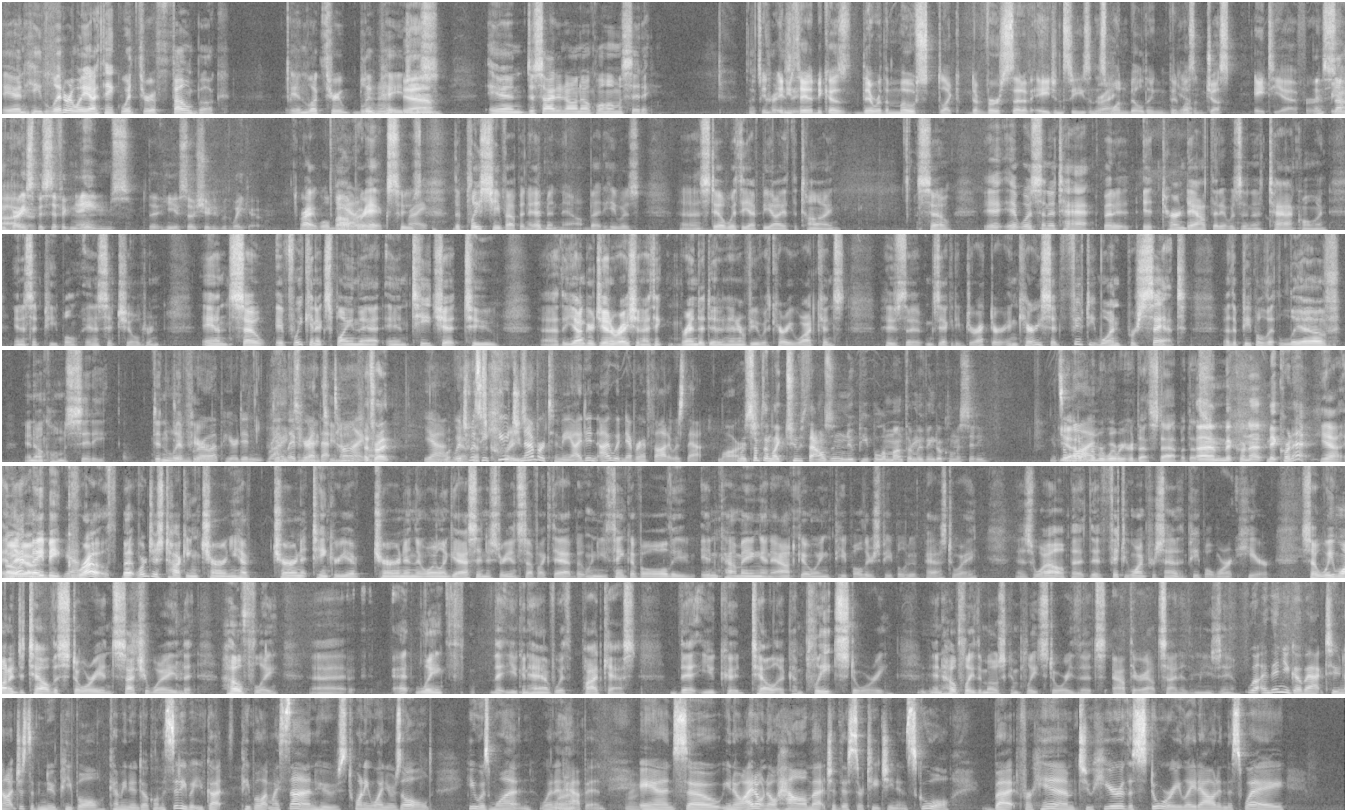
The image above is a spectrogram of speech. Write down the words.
And he literally, I think, went through a phone book and looked through blue mm-hmm. pages Yeah. and decided on Oklahoma City. That's crazy. and you say that because there were the most like diverse set of agencies in this Right. one building. That Yeah. wasn't just ATF or And FBI some very or- specific names that he associated with Waco. Right. Well, Bob Yeah. Ricks, who's Right. the police chief up in Edmond now, but he was uh, still with the FBI at the time. So it, it was an attack, but it, it turned out that it was an attack on innocent people, innocent children. And so if we can explain that and teach it to uh, the younger generation, I think Brenda did an interview with Kari Watkins, who's the executive director, and Kari said 51% of the people that live in Oklahoma City didn't live didn't here. grow up here. Didn't Right. didn't live In here at that time. That's right. Yeah, What- which yeah, was a huge crazy. number to me. I didn't. I would never have thought it was that large. Was something like 2,000 new people a month are moving to Oklahoma City? It's Yeah, a I lot. don't remember where we heard that stat, but that's Um, Mick Cornett. Mick Cornett. Yeah, and Oh, that yeah. may be Yeah. growth, but we're just talking churn. You have churn at Tinker, you have churn in the oil and gas industry and stuff like that. But when you think of all the incoming and outgoing people, there's people who have passed away, as well, but the 51% of the people weren't here. So we wanted to tell the story in such a way that hopefully, uh, at length that you can have with podcasts, that you could tell a complete story. And hopefully, the most complete story that's out there outside of the museum. Well, and then you go back to not just the new people coming into Oklahoma City, but you've got people like my son who's 21 years old. He was one when it happened. And so, you know, I don't know how much of this they're teaching in school, but for him to hear the story laid out in this way,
